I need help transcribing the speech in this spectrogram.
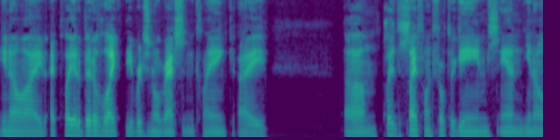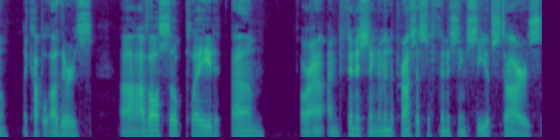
You know, I, I played a bit of like the original Ratchet and Clank. I um, played the Siphon Filter games and, you know, a couple others. Uh, I've also played, um, or I'm finishing, I'm in the process of finishing Sea of Stars,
